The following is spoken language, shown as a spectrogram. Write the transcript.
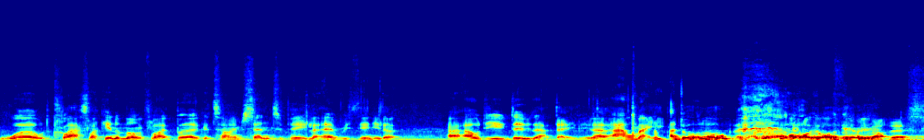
world class. Like in a month, like Burger Time, Centipede, like everything. You don't. How, how do you do that, David? How, how mate? I don't know. I, I got a theory about this.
